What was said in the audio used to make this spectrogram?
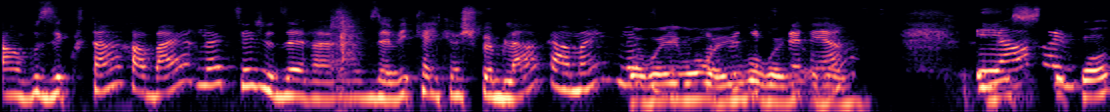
en vous écoutant, Robert, là, je veux dire, euh, vous avez quelques cheveux blancs quand même. Là, oui, oui, oui, oui, Et, en même...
